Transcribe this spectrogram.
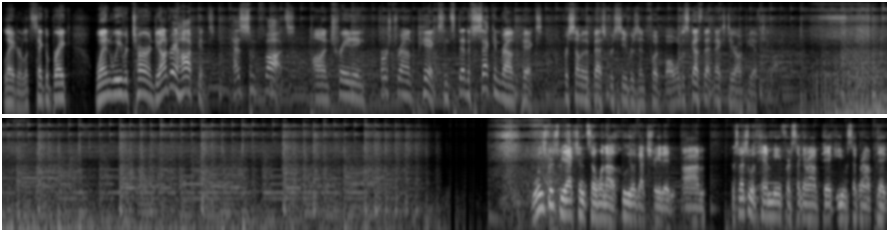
later. Let's take a break. When we return, DeAndre Hopkins has some thoughts on trading first round picks instead of second round picks for some of the best receivers in football. We'll discuss that next here on PFT Live. What was your first reaction to when uh, Julio got traded? Um, especially with him being for a second round pick, you were second round pick.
